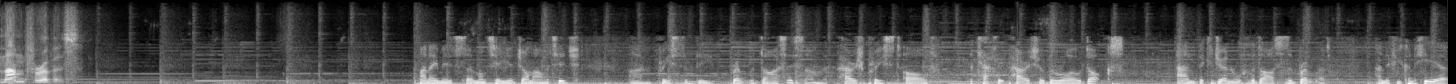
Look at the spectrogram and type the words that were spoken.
Man for Others. My name is uh, Monsignor John Armitage. I'm a priest of the Brentwood Diocese. I'm the parish priest of the Catholic parish of the Royal Docks and Vicar General for the Diocese of Brentwood. And if you can hear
